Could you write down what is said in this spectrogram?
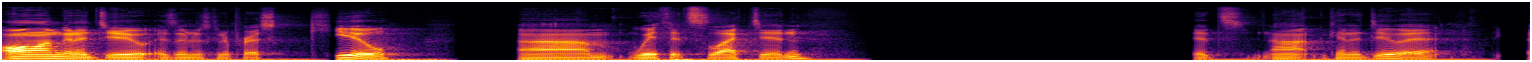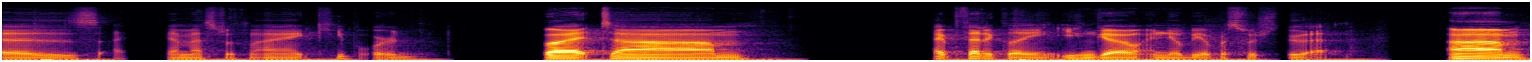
all I'm going to do is I'm just going to press Q um, with it selected. It's not going to do it because I messed with my keyboard. But um, hypothetically, you can go and you'll be able to switch through that. Um,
